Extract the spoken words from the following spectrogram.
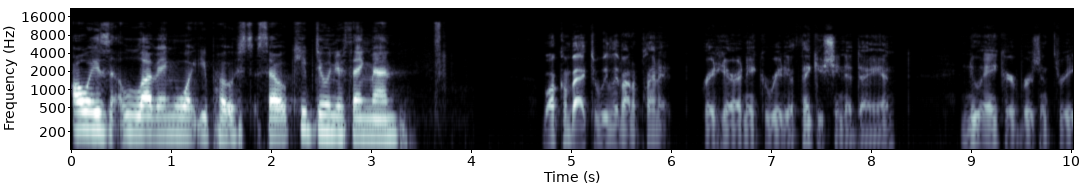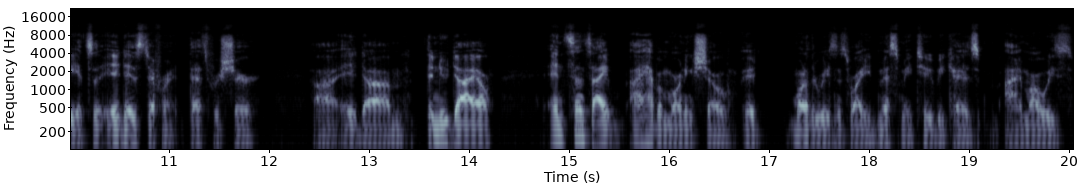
always loving what you post. So keep doing your thing, man. Welcome back to We Live on a Planet, right here on Anchor Radio. Thank you, Sheena Diane. New Anchor version three. It's it is different, that's for sure. Uh, it um, the new dial, and since I I have a morning show, it one of the reasons why you'd miss me too because I'm always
